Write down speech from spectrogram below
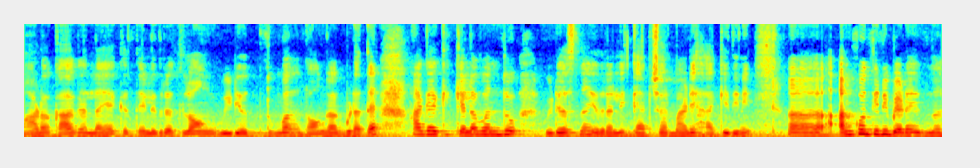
ಮಾಡೋಕ್ಕಾಗಲ್ಲ. ಯಾಕಂತ ಹೇಳಿದರೆ ಲಾಂಗ್ ವೀಡಿಯೋ ತುಂಬ ಲಾಂಗ್ ಆಗಿಬಿಡತ್ತೆ. ಹಾಗಾಗಿ ಕೆಲವೊಂದು ವೀಡಿಯೋಸ್ನ ಇದರಲ್ಲಿ ಕ್ಯಾಪ್ಚರ್ ಮಾಡಿ ಹಾಕಿದ್ದೀನಿ. ಅಂದ್ಕೊತೀನಿ ಬೇಡ ಇದನ್ನ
